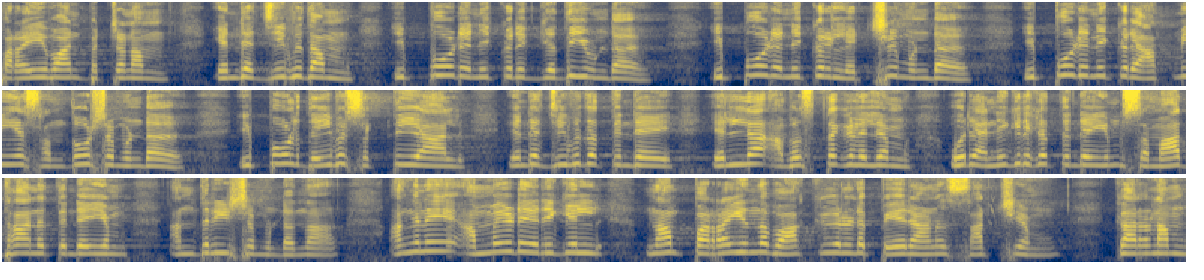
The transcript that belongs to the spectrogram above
പറയുവാൻ പറ്റണം. എന്റെ ജീവിതം ഇപ്പോഴെനിക്കൊരു ഗതിയുണ്ട്. ഇപ്പോഴെനിക്കൊരു ലക്ഷ്യമുണ്ട്. ഇപ്പോഴെനിക്കൊരു ആത്മീയ സന്തോഷമുണ്ട്. ഇപ്പോൾ ദൈവശക്തിയാൽ എന്റെ ജീവിതത്തിന്റെ എല്ലാ അവസ്ഥകളിലും ഒരു അനുഗ്രഹത്തിന്റെയും സമാധാനത്തിന്റെയും അന്തരീക്ഷമുണ്ടെന്ന്. അങ്ങനെ അമ്മയുടെ അരികിൽ നാം പറയുന്ന വാക്കുകളുടെ പേരാണ് സാക്ഷ്യം. കാരണം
